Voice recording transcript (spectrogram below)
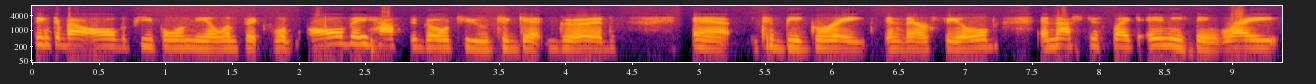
Think about all the people in the Olympics. look, All they have to go to to get good and to be great in their field. And that's just like anything, right?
